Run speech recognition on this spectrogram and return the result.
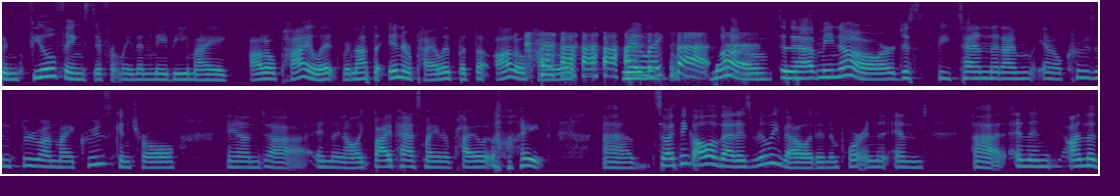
and feel things differently than maybe my autopilot, but not the inner pilot, but the autopilot. I like that. Love to have me know, or just pretend that I'm, you know, cruising through on my cruise control, and uh, and you know, like bypass my inner pilot light. Uh, so I think all of that is really valid and important, and uh, and then on the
